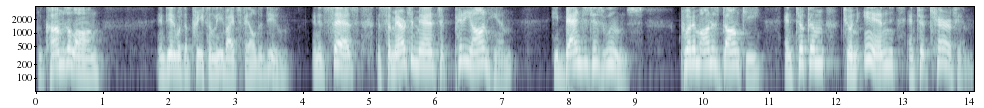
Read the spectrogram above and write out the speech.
who comes along and did what the priests and Levites failed to do. And it says, the Samaritan man took pity on him. He bandaged his wounds, put him on his donkey, and took him to an inn and took care of him.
